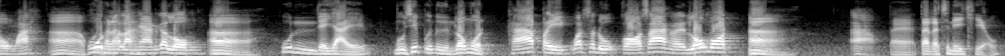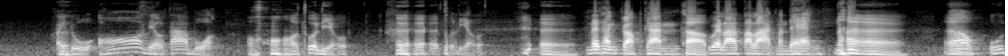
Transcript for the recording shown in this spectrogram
ลงวะ อ่าหุ้นพลังงานก็ลง เออหุ้นใหญ่ๆ บูชิปอื่นๆ ลงหมด ค้าปลีกวัสดุก่อสร้างอะไรลงหมด อ่า อ้าว แต่แต่ดัชนีเขียว ไปดู อ๋อ เดลต้าบวก อ๋อทั่วเดียวทั่วเดียว เออ ในทางกลับกันครับเวลาตลาดมันแดงเออเอออ้าวอุ๊ย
